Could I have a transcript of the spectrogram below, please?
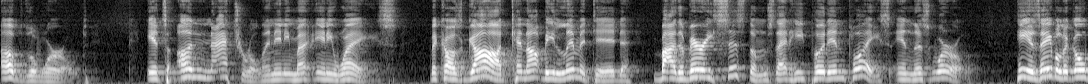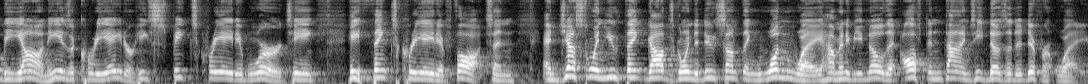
of the world. It's unnatural in any, any ways because God cannot be limited by the very systems that He put in place in this world. He is able to go beyond. He is a creator. He speaks creative words. He, he thinks creative thoughts. And and just when you think God's going to do something one way, how many of you know that oftentimes He does it a different way?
